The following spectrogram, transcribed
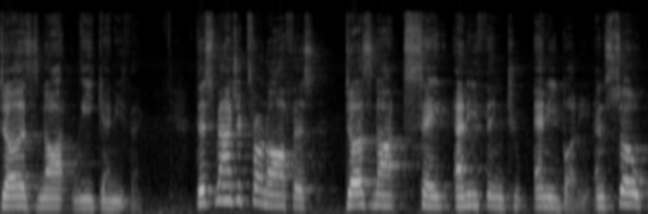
does not leak anything. This Magic front office does not say anything to anybody. And so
